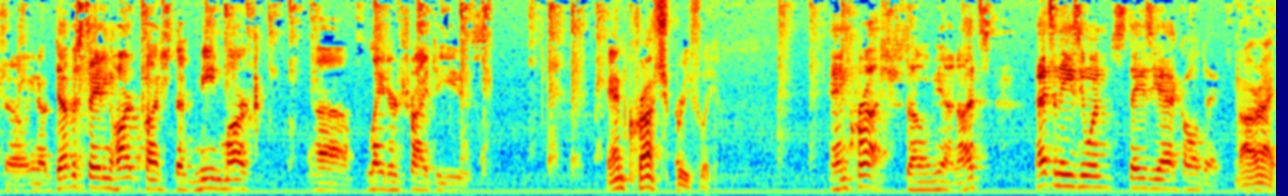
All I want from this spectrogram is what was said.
So you know, devastating heart punch that Mean Mark uh, later tried to use And Crush briefly. and crush. So yeah, no, that's that's an easy one. Stasiak all day. All right.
